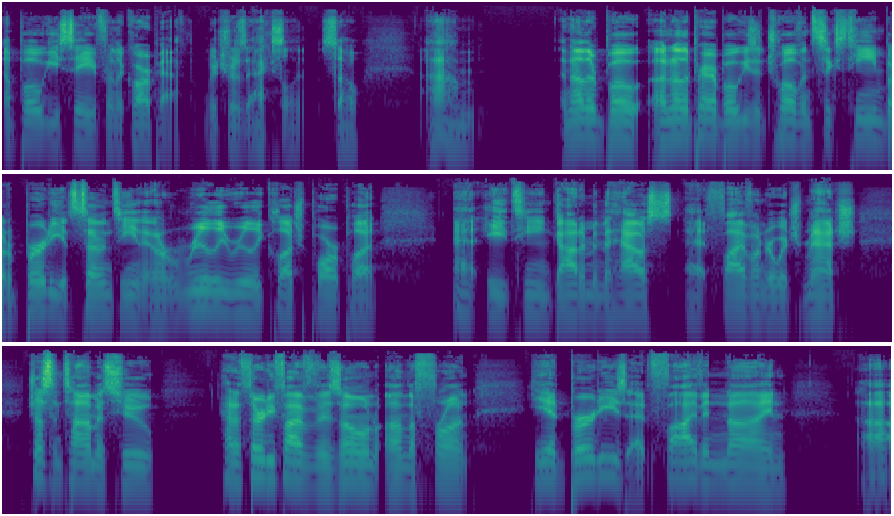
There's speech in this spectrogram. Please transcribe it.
a bogey save from the car path, which was excellent. So, um, another boat, another pair of bogeys at 12 and 16, but a birdie at 17 and a really, really clutch par putt at 18 got him in the house at five under, which matched Justin Thomas, who had a 35 of his own on the front. He had birdies at five and nine, uh,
